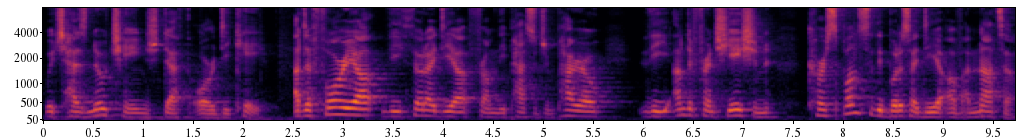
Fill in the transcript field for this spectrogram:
which has no change, death, or decay. Adiaphora, the third idea from the passage in Pyrrho, the undifferentiation, corresponds to the Buddhist idea of anatta,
